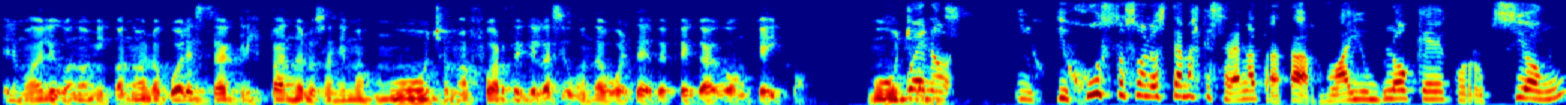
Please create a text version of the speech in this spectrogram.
el modelo económico, ¿no? Lo cual está crispando los ánimos mucho más fuerte que la segunda vuelta de PPK con Keiko. Mucho bueno, más. Y, y, justo son los temas que se van a tratar, ¿no? Hay un bloque de corrupción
